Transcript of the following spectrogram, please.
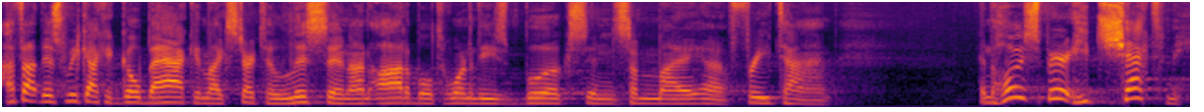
I thought this week I could go back and like start to listen on Audible to one of these books in some of my uh, free time. And the Holy Spirit, He checked me.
